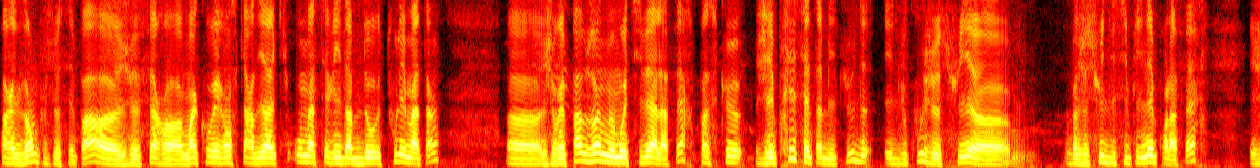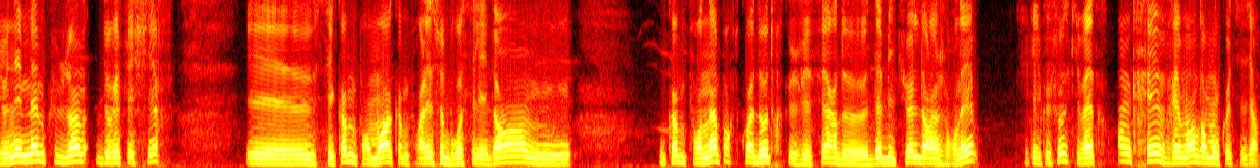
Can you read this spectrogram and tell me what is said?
Par exemple, je ne sais pas, euh, je vais faire euh, ma cohérence cardiaque ou ma série d'abdos tous les matins. je n'aurai pas besoin de me motiver à la faire parce que j'ai pris cette habitude et du coup je suis, bah, je suis discipliné pour la faire. Je n'ai même plus besoin de réfléchir. Et c'est comme pour moi, comme pour aller se brosser les dents ou, comme pour n'importe quoi d'autre que je vais faire d'habituel dans la journée. C'est quelque chose qui va être ancré vraiment dans mon quotidien.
